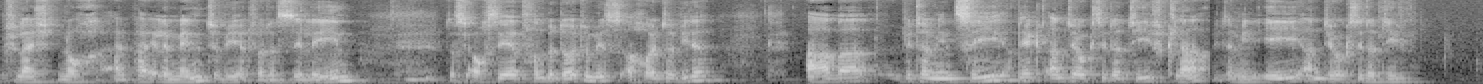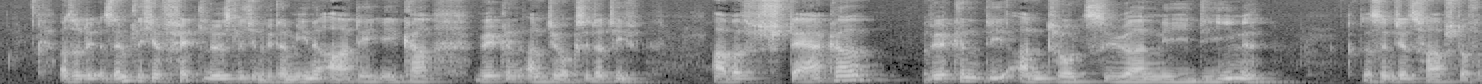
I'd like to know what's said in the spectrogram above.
vielleicht noch ein paar Elemente wie etwa das Selen, das ja auch sehr von Bedeutung ist, auch heute wieder. Aber Vitamin C wirkt antioxidativ, klar, Vitamin E antioxidativ. Also die, sämtliche fettlöslichen Vitamine A, D, E, K wirken antioxidativ. Aber stärker wirken die Anthocyanidine. Das sind jetzt Farbstoffe.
